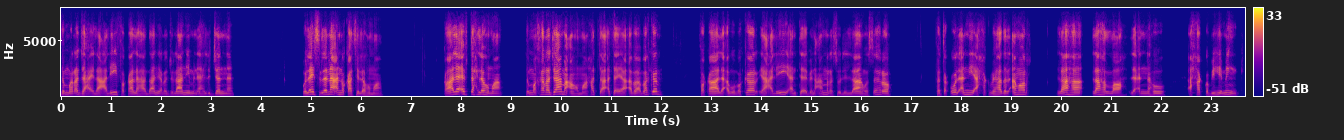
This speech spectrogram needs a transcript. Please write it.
ثم رجع إلى علي فقال هذان رجلان من أهل الجنة. وليس لنا أن نقاتلهما. قال افتح لهما. ثم خرجا معهما حتى أتيا أبا بكر. فقال أبو بكر يا علي أنت ابن عم رسول الله وصهره فتقول أني أحق بهذا الأمر. لاها لاها الله لأنه أحق به منك.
